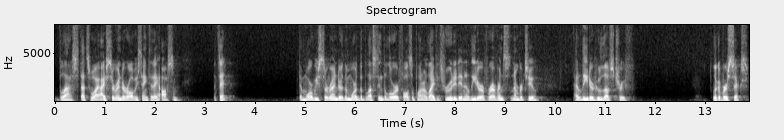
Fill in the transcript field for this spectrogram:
blessed. That's why I surrender all we sang today. Awesome. That's it. The more we surrender, the more the blessing of the Lord falls upon our life. It's rooted in a leader of reverence. Number two, a leader who loves truth. Look at verse six.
